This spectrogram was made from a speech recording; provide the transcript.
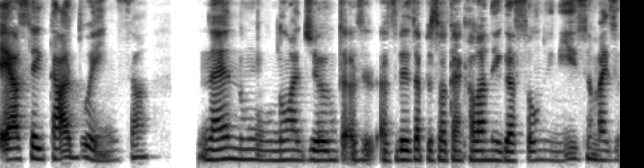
é aceitar a doença, né? Não, não adianta, às, às vezes a pessoa tem aquela negação no início, mas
